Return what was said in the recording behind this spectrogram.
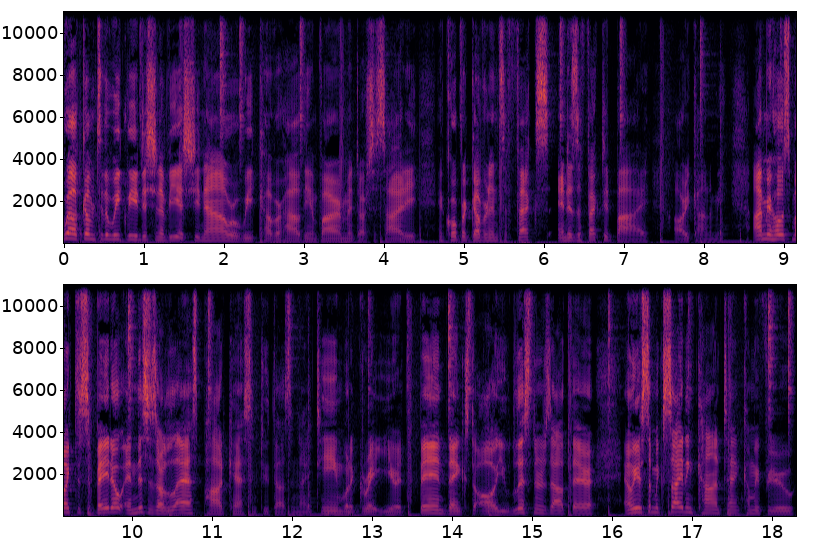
Welcome to the weekly edition of ESG Now, where we cover how the environment, our society, and corporate governance affects and is affected by our economy. I'm your host, Mike Disabato, and this is our last podcast in 2019. What a great year it's been. Thanks to all you listeners out there. And we have some exciting content coming for you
